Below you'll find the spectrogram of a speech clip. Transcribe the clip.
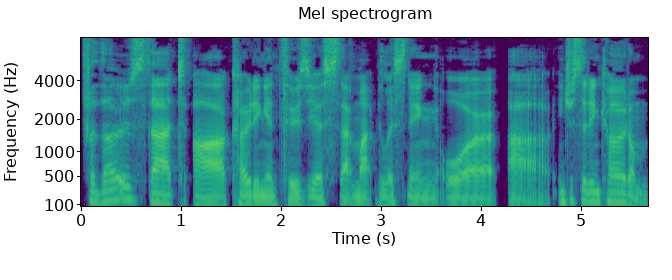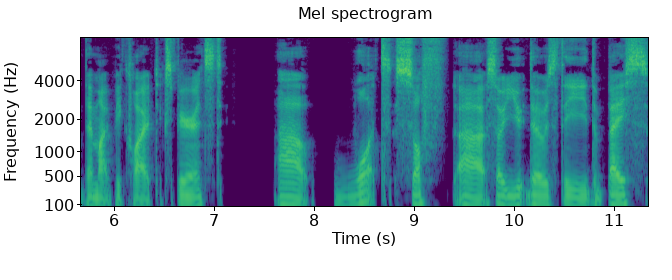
for those that are coding enthusiasts that might be listening or uh, interested in code, or they might be quite experienced, uh, what soft? Uh, so you there was the the base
